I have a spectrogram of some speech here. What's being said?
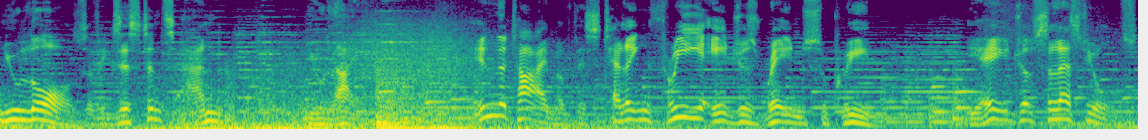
new laws of existence, and new life. In the time of this telling, three ages reigned supreme. The Age of Celestials,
